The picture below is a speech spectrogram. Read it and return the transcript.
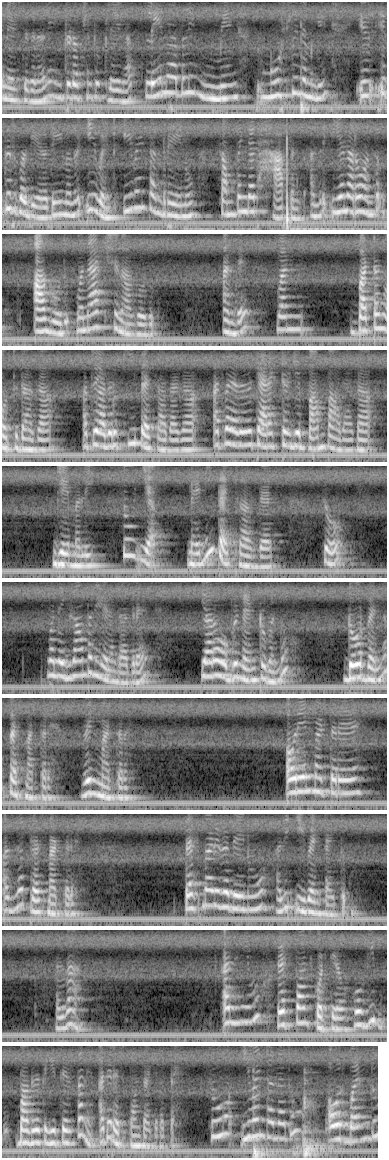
ಏನು ಹೇಳ್ತಿದ್ದಾರೆ ಅಂದರೆ introduction to play lab play ಲ್ಯಾಬಲ್ಲಿ means mostly ನಮಗೆ ಇದ್ರ ಬಗ್ಗೆ ಇರುತ್ತೆ. ಏನಂದರೆ ಈವೆಂಟ್ ಈವೆಂಟ್ ಅಂದರೆ ಏನು? ಸಮಥಿಂಗ್ ದ್ಯಾಟ್ ಹ್ಯಾಪನ್ಸ್ ಅಂದರೆ ಏನಾರೋ ಅಂತ ಆಗೋದು. ಒಂದು ಆ್ಯಕ್ಷನ್ ಆಗೋದು. ಅಂದರೆ ಒಂದು ಬಟನ್ ಒತ್ತಿದಾಗ ಅಥವಾ ಯಾವ್ದಾದ್ರು ಕೀ ಪ್ರೆಸ್ ಆದಾಗ ಅಥವಾ ಯಾವ್ದಾದ್ರು ಕ್ಯಾರೆಕ್ಟರ್ಗೆ ಬಂಪ್ ಆದಾಗ ಗೇಮಲ್ಲಿ so ya many types are there so ಒಂದು ಎಕ್ಸಾಂಪಲ್ ಹೇಳೋದಾದರೆ, ಯಾರೋ ಒಬ್ಬರು ನೆಂಟರು ಬಂದು ಡೋರ್ ಬೆಲ್ನ ಪ್ರೆಸ್ ಮಾಡ್ತಾರೆ. ರಿಂಗ್ ಮಾಡ್ತಾರೆ. ಅವ್ರು ಏನು ಮಾಡ್ತಾರೆ? ಅದನ್ನ ಪ್ರೆಸ್ ಮಾಡ್ತಾರೆ. ಪ್ರೆಸ್ ಮಾಡಿರೋದೇನು? ಅಲ್ಲಿ ಈವೆಂಟ್ ಆಯಿತು. ಅಲ್ವಾ? ಅಲ್ಲಿ ನೀವು ರೆಸ್ಪಾನ್ಸ್ ಕೊಡ್ತೀರೋ? ಹೋಗಿ ಬಾಗಿಲು ತೆಗಿತಿರ್ತಾನೆ ಅದೇ ರೆಸ್ಪಾನ್ಸ್ ಆಗಿರುತ್ತೆ. ಸೊ ಈವೆಂಟ್ ಅನ್ನೋದು ಅವ್ರು ಬಂದು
